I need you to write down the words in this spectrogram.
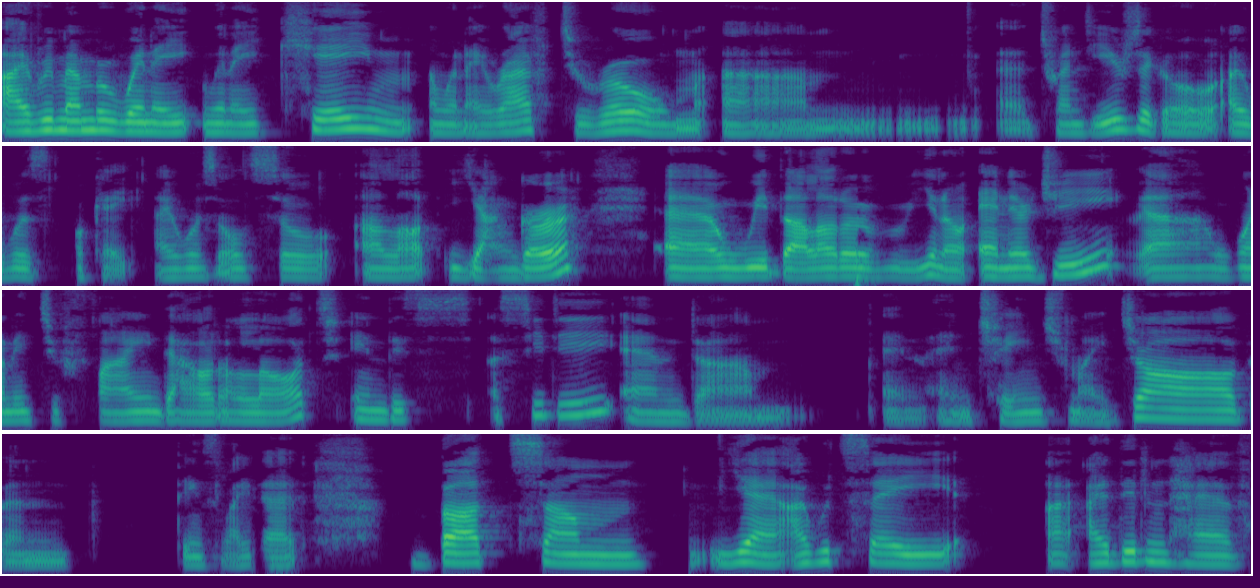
I remember when I when I came when I arrived to Rome um, uh, 20 years ago, I was okay. I was also a lot younger, uh, with a lot of you know energy, uh, wanting to find out a lot in this uh, city and um, and and change my job and things like that. But um, yeah, I would say I, I didn't have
